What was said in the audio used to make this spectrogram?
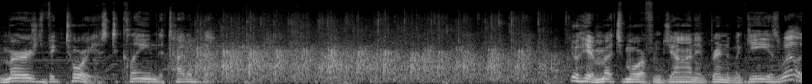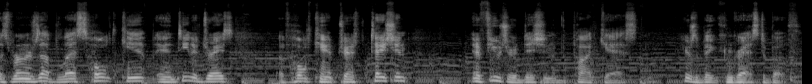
emerged victorious to claim the title belt. You'll hear much more from John and Brenda McGee, as well as runners up Les Holtkamp and Tina Drace of Holtkamp Transportation in a future edition of the podcast. Here's a big congrats to both.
